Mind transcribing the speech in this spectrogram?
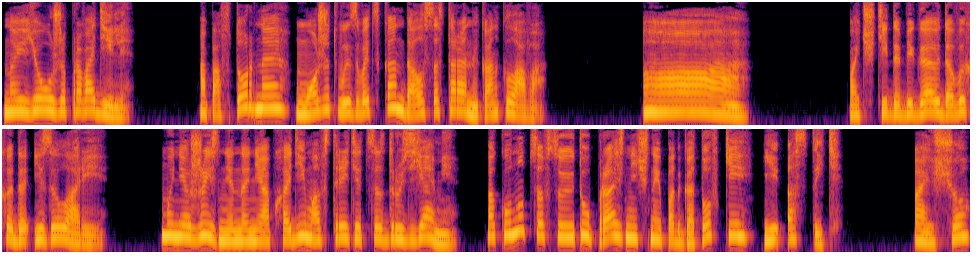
но ее уже проводили. А повторная может вызвать скандал со стороны конклава. а, -а, -а Почти добегаю до выхода из Иларии. Мне жизненно необходимо встретиться с друзьями, окунуться в суету праздничной подготовки и остыть. А еще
